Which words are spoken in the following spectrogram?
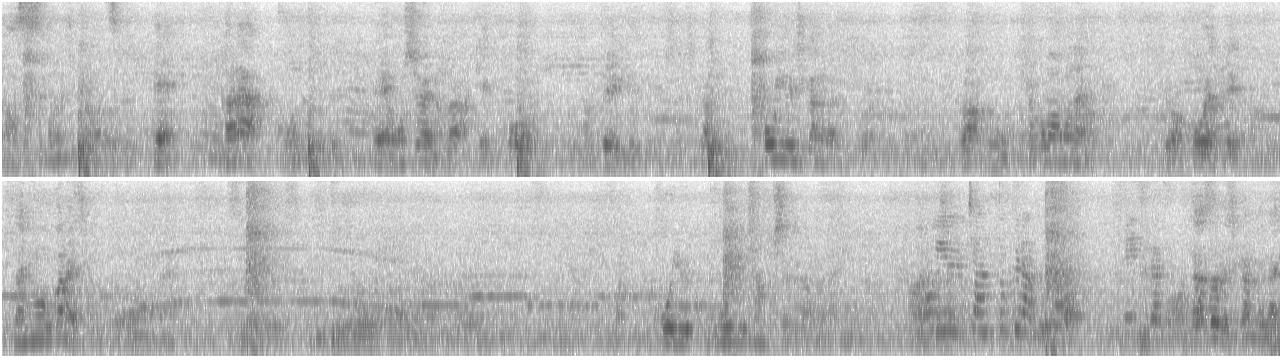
まっすぐの時間を作ってからこうなる。で面白いのが結構あのテレビ出てる人たちがこういう時間がはもう一コマもないわけ。要はこうやって何も動かない時間が一コマもない。ずーっとこういうこういうちゃんとした時間がない。こういうちゃんとクラブがフェイスがなぞる時間がない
